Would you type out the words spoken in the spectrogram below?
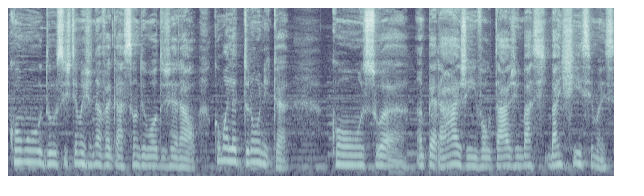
como do sistema de navegação de um modo geral, como a eletrônica, com sua amperagem e voltagem baixíssimas.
